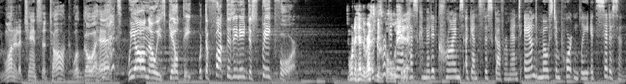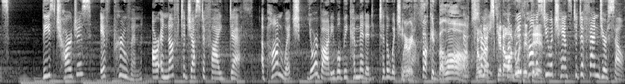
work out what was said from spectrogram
You wanted a chance to talk? Well, go ahead. What? We all know he's guilty. What the fuck does he need to speak for? I want to hear the rest The of his Crooked Man has committed crimes against this government and, most importantly, its citizens. These charges, if proven, are enough to justify death, upon which your body will be committed to the witching Where it fucking belongs. That's So right. let's get But on we with it We promised then. you a chance to defend yourself,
